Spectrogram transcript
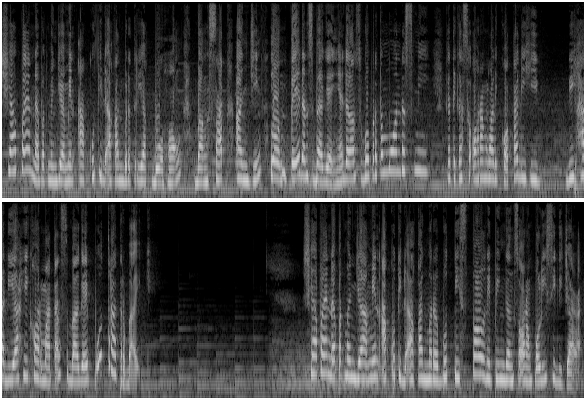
Siapa yang dapat menjamin aku tidak akan berteriak bohong, bangsat, anjing, lonte, dan sebagainya dalam sebuah pertemuan resmi ketika seorang wali kota dihadiahi kehormatan sebagai putra terbaik? Siapa yang dapat menjamin aku tidak akan merebut pistol di pinggang seorang polisi di jalan,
